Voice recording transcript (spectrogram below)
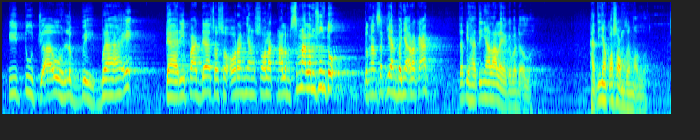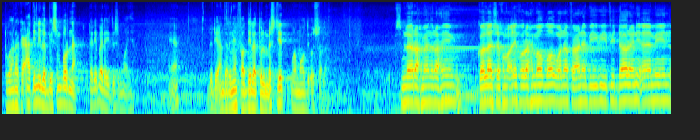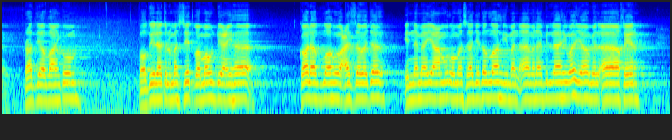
itu jauh lebih baik daripada seseorang yang sholat malam semalam suntuk dengan sekian banyak rakaat tapi hatinya lalai kepada Allah. Hatinya kosong sama Allah. Dua rakaat ini lebih sempurna daripada itu semuanya. Ya. Itu di antaranya fadilatul masjid wa maudhi'us shalah. Bismillahirrahmanirrahim. Qala Syekh Ma'alif rahimahullah wa nafa'ana bihi fi daraini amin. Radhiyallahu ankum فضيلة المسجد وموضعها. قال الله عز وجل إنما يعمر مساجد الله من آمن بالله واليوم الآخر.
